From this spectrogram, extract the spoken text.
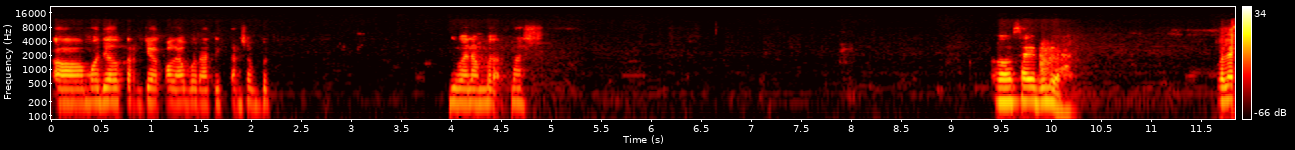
uh, model kerja kolaboratif tersebut. Gimana Mbak, Mas? Uh, saya dulu ya. Boleh.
